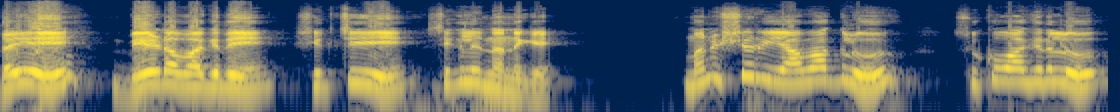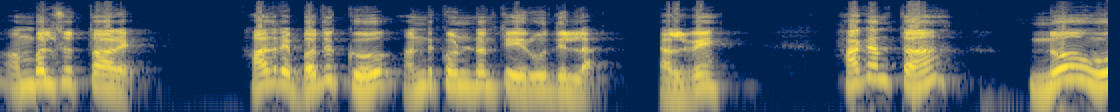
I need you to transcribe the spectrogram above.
ದಯೆ ಬೇಡವಾಗಿದೆ, ಶಿಕ್ಷೆಯೇ ಸಿಗಲಿ ನನಗೆ. ಮನುಷ್ಯರು ಯಾವಾಗಲೂ ಸುಖವಾಗಿರಲು ಹಂಬಲಿಸುತ್ತಾರೆ. ಆದರೆ ಬದುಕು ಅಂದುಕೊಂಡಂತೆ ಇರುವುದಿಲ್ಲ, ಅಲ್ವೇ? ಹಾಗಂತ ನೋವು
